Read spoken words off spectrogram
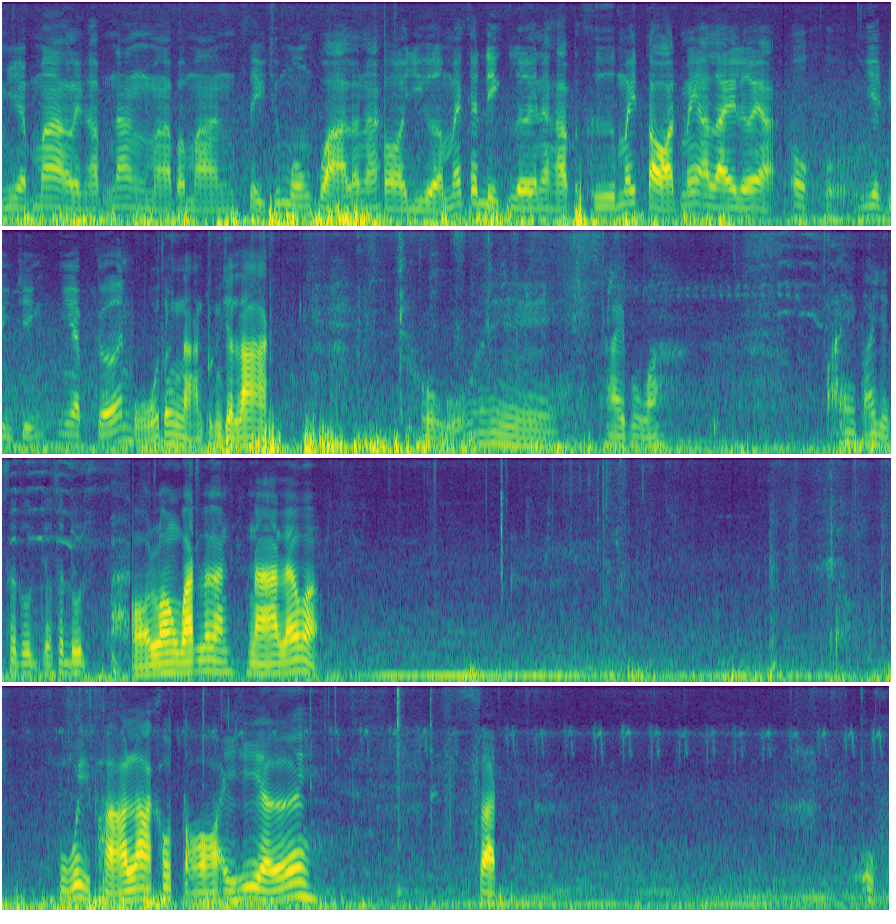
เงียบมากเลยครับ นั่งมาประมาณ 4 ชั่วโมงกว่าแล้วนะก็เหยื่อไม่กระดิกเลยนะครับ คือไม่ตอดไม่อะไรเลยอะ โอ้โห เงียบจริง ๆ เงียบเกิน โอ้ตั้งนานเพิ่งจะลากโอ้ยใช่ปะวะ ไปอย่าสะดุดอย่าสะดุดขอลองวัดแล้วกัน นานแล้วอะอุ้ยผาลากเข้าต่อไอ้เหี้ยเอ้ย สัตว์ โอ้โห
